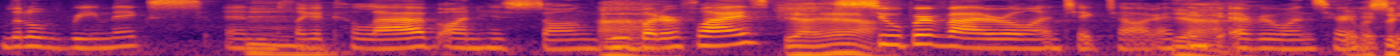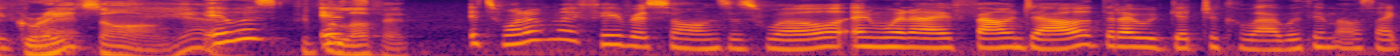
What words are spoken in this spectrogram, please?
little remix and like a collab on his song "Blue Mm. Ah. Butterflies." Yeah, yeah. Super viral on TikTok. I yeah. think everyone's heard it. It was a before. great song. Yeah. It was. People love it. It's one of my favorite songs as well. And when I found out that I would get to collab with him, I was like,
